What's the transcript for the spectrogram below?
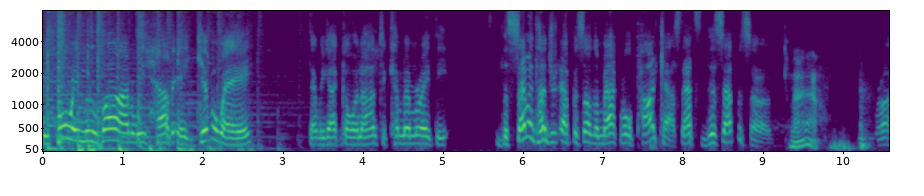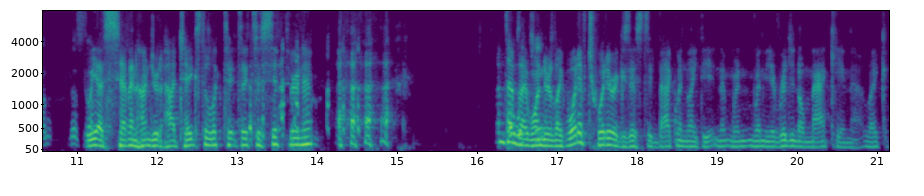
Before we move on, we have a giveaway that we got going on to commemorate the the 700th episode of the Macworld podcast. That's this episode. Wow. We're on this. We have 700 hot takes to look to, to, to sift through now. Sometimes I we wonder, like, what if Twitter existed back when, like, the when when the original Mac came out? Like,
